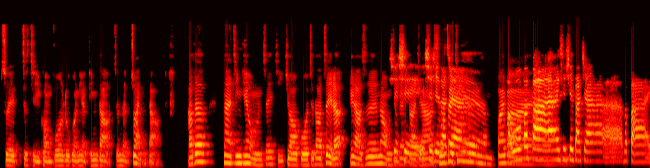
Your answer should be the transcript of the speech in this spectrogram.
所以这集广播，如果你有听到，真的赚到。好的。那今天我们这一集就要播就到这里了，K 老师，那我们就跟大家说再见，拜拜，好，拜拜，谢谢大家，拜拜。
